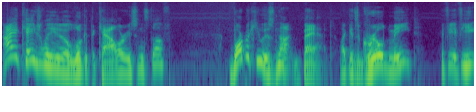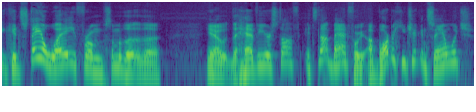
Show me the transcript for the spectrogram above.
I occasionally you know look at the calories and stuff. Barbecue is not bad. Like it's grilled meat. If you, if you can stay away from some of the, the you know the heavier stuff, it's not bad for you. A barbecue chicken sandwich,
